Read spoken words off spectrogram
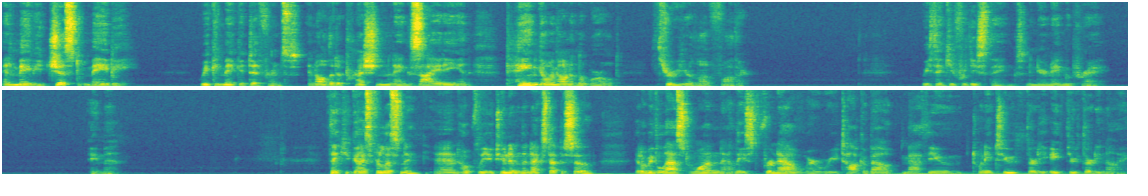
And maybe, just maybe, we can make a difference in all the depression and anxiety and pain going on in the world through your love, Father. We thank you for these things, and in your name we pray. Amen. Thank you guys for listening, and hopefully you tune in the next episode. It'll be the last one, at least for now, where we talk about Matthew 22 38 through 39.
